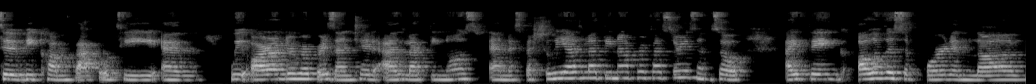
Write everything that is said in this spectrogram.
to become faculty. And we are underrepresented as Latinos and especially as Latina professors. And so I think all of the support and love,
